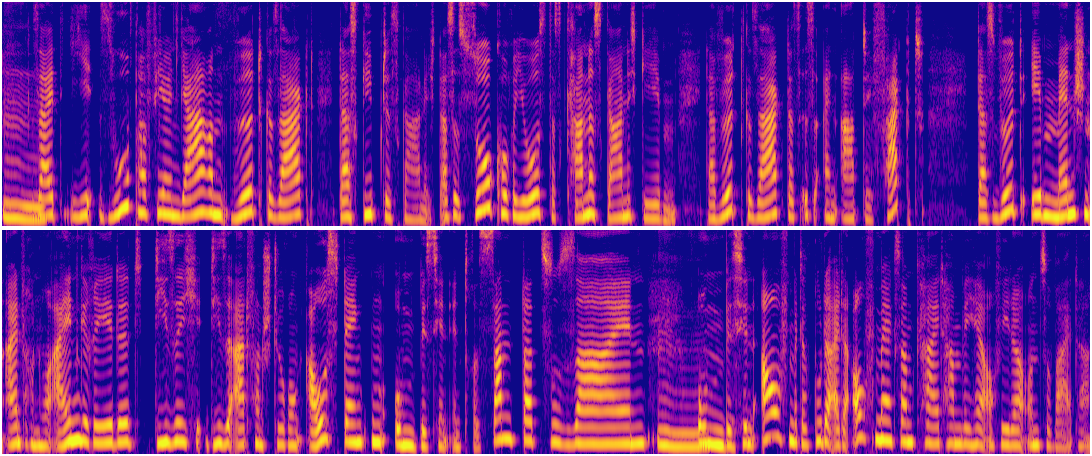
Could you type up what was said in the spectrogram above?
Mhm. Seit je, super vielen Jahren wird gesagt, das gibt es gar nicht. Das ist so kurios, das kann es gar nicht geben. Da wird gesagt, das ist ein Artefakt das wird eben Menschen einfach nur eingeredet, die sich diese Art von Störung ausdenken, um ein bisschen interessanter zu sein, mhm. um ein bisschen auf, mit der gute alte Aufmerksamkeit haben wir hier auch wieder und so weiter.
